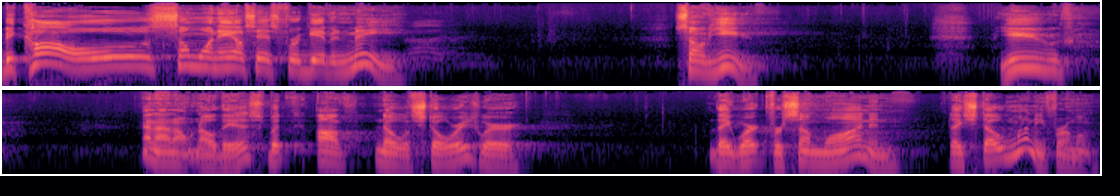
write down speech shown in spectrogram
because someone else has forgiven me. Some of you, you, and I don't know this, but I know of stories where they worked for someone and they stole money from them.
